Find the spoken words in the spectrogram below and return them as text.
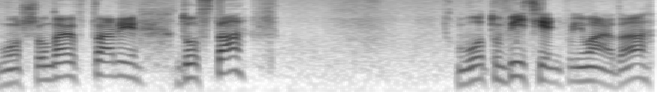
Вот, что он дает в талии до 100. Вот убить я не понимаю, да?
